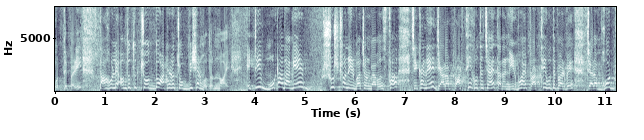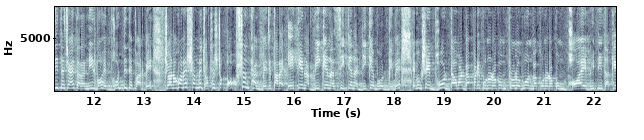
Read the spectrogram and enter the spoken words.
করতে পারি, তাহলে অন্তত চোদ্দ, আঠেরো, চব্বিশের মতন নয়। একটি মোটা দাগের সুষ্ঠু নির্বাচন ব্যবস্থা, যেখানে যারা প্রার্থী হতে চায় তারা নির্ভয়ে প্রার্থী হতে পারবে, যারা ভোট দিতে চায় তারা নির্ভয়ে ভোট দিতে পারবে। জনগণের সামনে যথেষ্ট অপশন থাকবে যে তারা একে না বিকে না সিকে না ডিকে ভোট দিবে এবং সেই ভোট দেওয়ার ব্যাপারে কোনো রকম প্রলোভন বা কোনো রকম ভয় ভীতি তাকে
